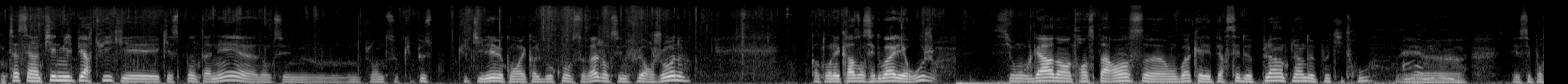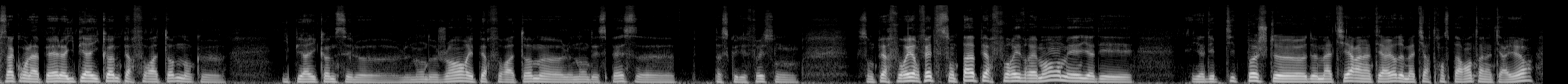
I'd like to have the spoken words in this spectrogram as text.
Donc ça c'est un pied de millepertuis qui est, qui est spontané, euh, donc c'est une, une plante qui peut se cultiver mais qu'on récolte beaucoup en sauvage, donc c'est une fleur jaune. Quand on l'écrase dans ses doigts elle est rouge. Si on regarde en transparence, euh, on voit qu'elle est percée de plein plein de petits trous. Ah et oui. euh, et c'est pour ça qu'on l'appelle Hypericum perforatum. Donc euh, Hypericum c'est le, le nom de genre et perforatum euh, le nom d'espèce parce que les feuilles sont, sont perforées. En fait, elles ne sont pas perforées vraiment, mais il y a des, il y a des petites poches de, de matière à l'intérieur, de matière transparente à l'intérieur,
